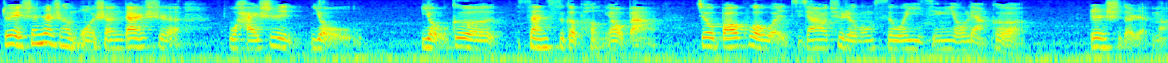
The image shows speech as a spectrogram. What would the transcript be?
对深圳是很陌生，但是我还是有有个三四个朋友吧，就包括我即将要去这个公司，我已经有两个认识的人嘛，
